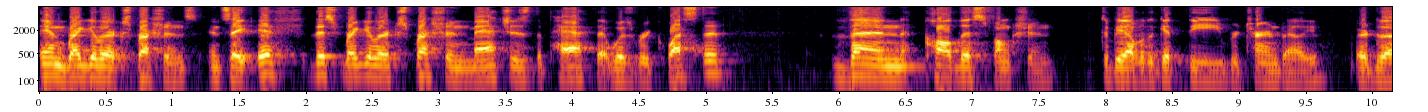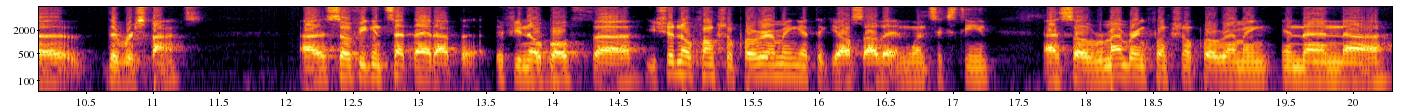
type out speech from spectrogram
and regular expressions and say if this regular expression matches the path that was requested, then call this function to be able to get the return value or the, the response. Uh, so if you can set that up, uh, if you know both, uh, you should know functional programming. I think you all saw that in 116. Uh, so remembering functional programming and then, uh,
